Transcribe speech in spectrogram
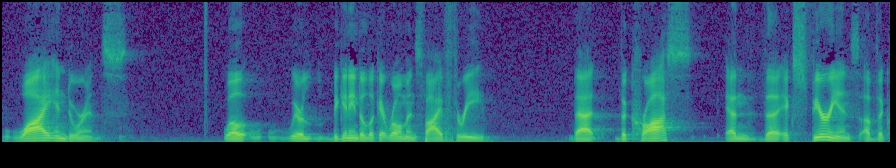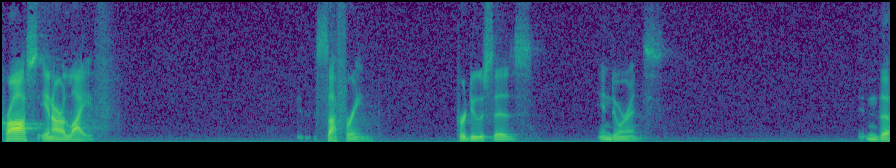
Why endurance? Well, we're beginning to look at Romans 5 3, that the cross and the experience of the cross in our life, suffering, produces endurance the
